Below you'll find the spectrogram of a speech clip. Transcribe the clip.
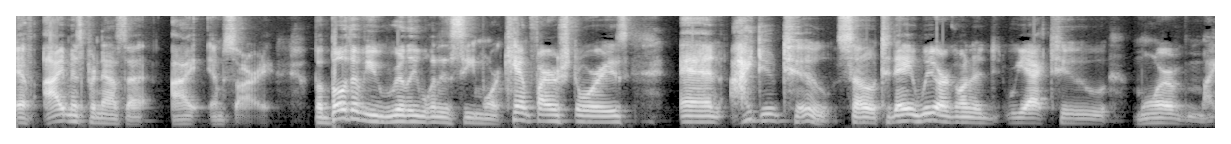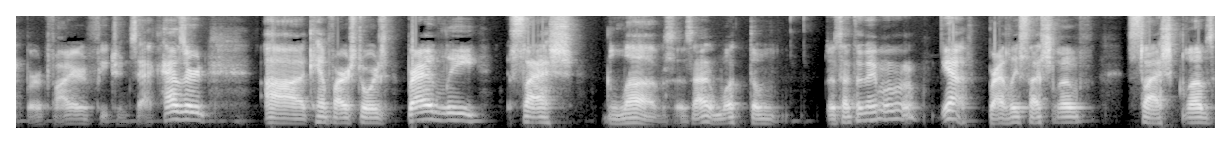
If I mispronounce that, I am sorry. But both of you really wanted to see more campfire stories, and I do too. So today we are going to react to more of Mike Burnfire featuring Zach Hazard, uh, campfire stories, Bradley slash Gloves. Is that what the is that the name of it? Yeah, Bradley slash Glove slash Gloves.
